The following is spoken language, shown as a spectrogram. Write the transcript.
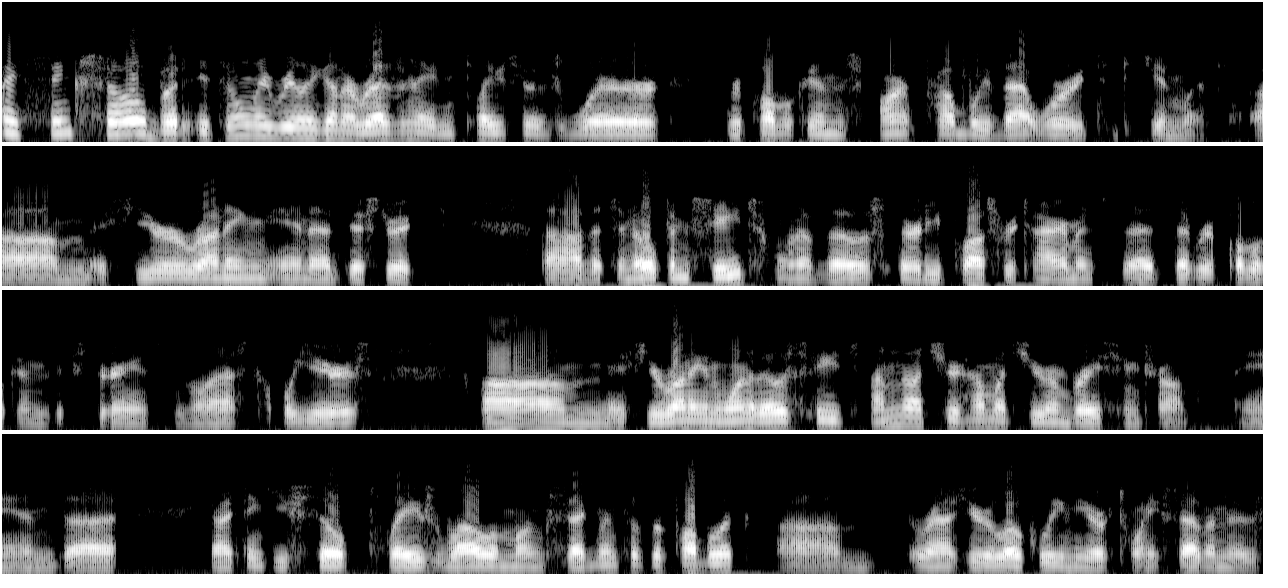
I think so, but it's only really going to resonate in places where Republicans aren't probably that worried to begin with. Um, if you're running in a district uh, that's an open seat, one of those 30 plus retirements that, that Republicans experienced in the last couple years. Um, if you're running in one of those seats, I'm not sure how much you're embracing Trump. And uh, I think he still plays well among segments of the public. Um, around here locally, New York 27 is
